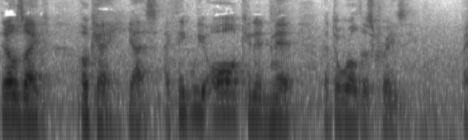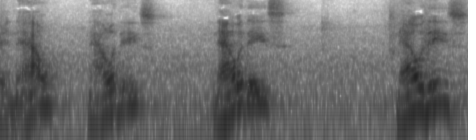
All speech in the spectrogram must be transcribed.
That I was like, okay, yes, I think we all can admit that the world is crazy. But now, nowadays, nowadays, nowadays,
